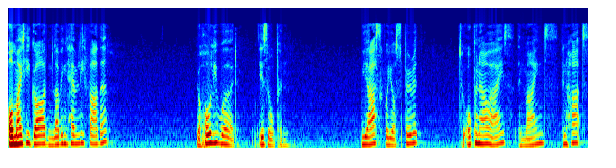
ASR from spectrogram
Almighty God and loving Heavenly Father, your holy word is open. We ask for your Spirit to open our eyes and minds and hearts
